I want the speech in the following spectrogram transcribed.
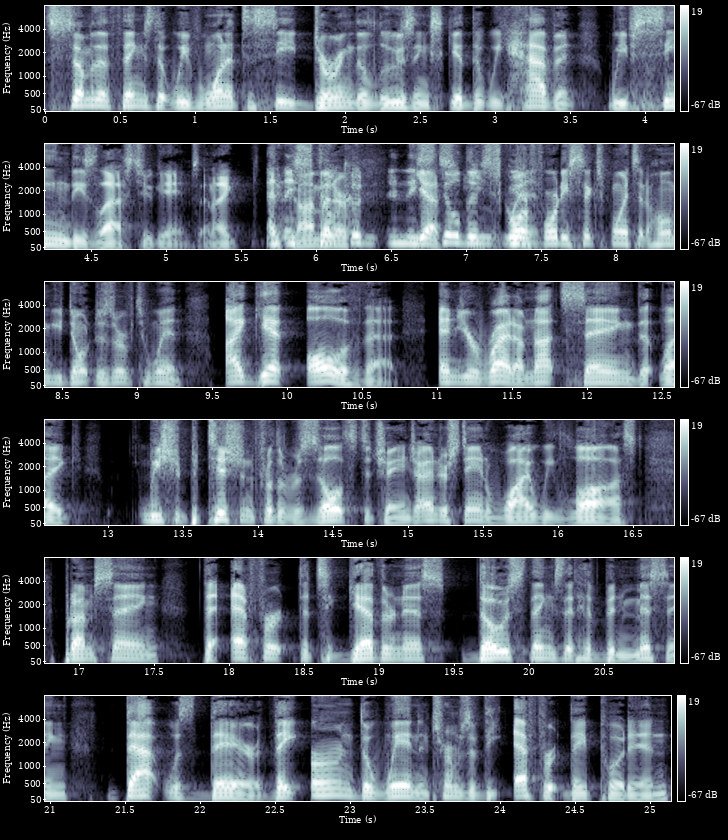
some of the things that we've wanted to see during the losing skid that we haven't, we've seen these last two games. And I And the they still couldn't. And they yes, still you didn't score win. 46 points at home, you don't deserve to win. I get all of that. And you're right. I'm not saying that like we should petition for the results to change. I understand why we lost, but I'm saying the effort, the togetherness, those things that have been missing, that was there. They earned the win in terms of the effort they put in.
